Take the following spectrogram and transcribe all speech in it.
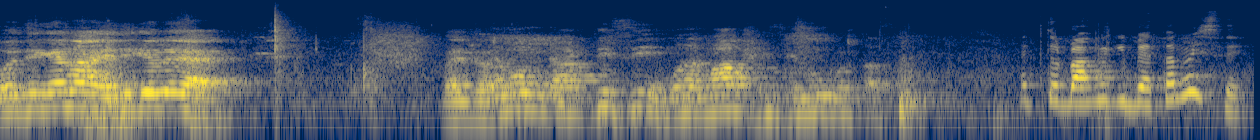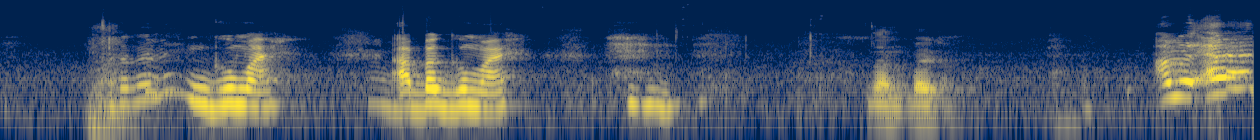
ওইদিকে না এদিকে লই আয়। এমন গাড় দিছি মনে খাইছি মুখ করতাম তোর বাপে কি পাইছে? ঘুমায়। আব্বা ঘুমায়। জান বাইর আমরা এখন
